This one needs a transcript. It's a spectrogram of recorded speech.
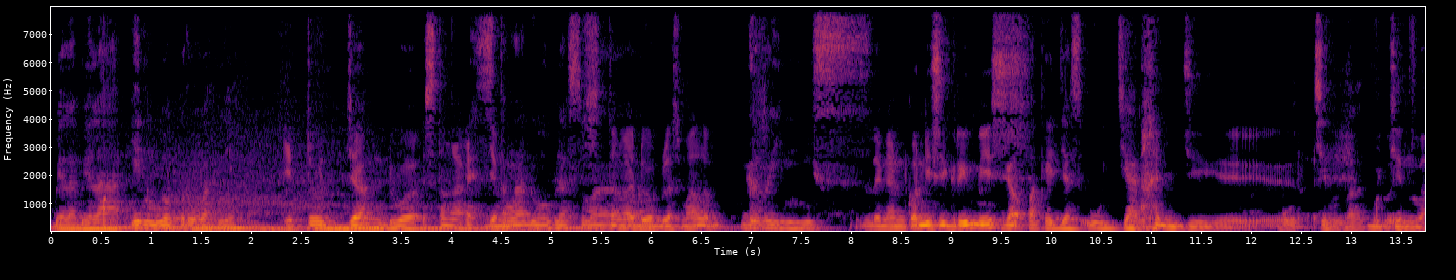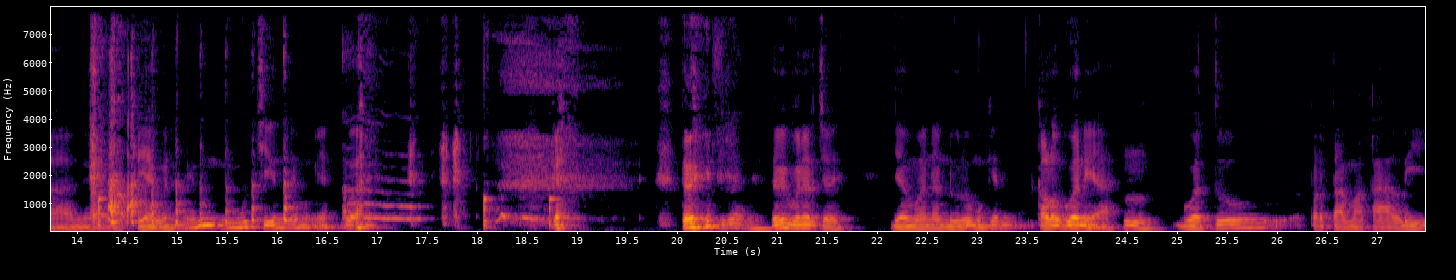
bela-belain gue ke rumahnya Itu jam dua setengah eh jam setengah 12 malam setengah 12 malam gerimis dengan kondisi gerimis. gak pakai jas hujan Anjir. bucin banget gue. Bucin banget. Iya bener emang bucin emang ya. Gua. tapi, ya? tapi bener coy. Zamanan dulu mungkin kalau gua nih ya, hmm. gua tuh pertama kali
